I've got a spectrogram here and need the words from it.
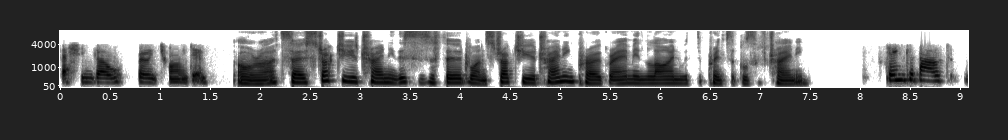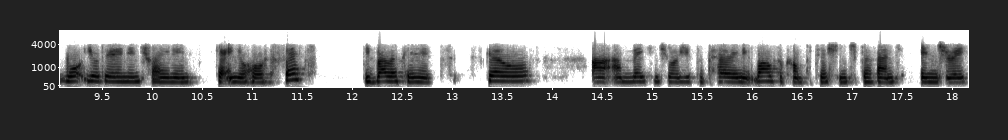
session goal for each one you do. All right. So structure your training. This is the third one. Structure your training program in line with the principles of training. Think about what you're doing in training, getting your horse fit, developing its skills, uh, and making sure you're preparing it well for competition to prevent injury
